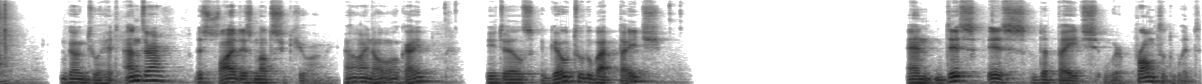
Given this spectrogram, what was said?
I'm going to hit enter. This site is not secure. Yeah, I know, okay. Details, go to the web page. And this is the page we're prompted with.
